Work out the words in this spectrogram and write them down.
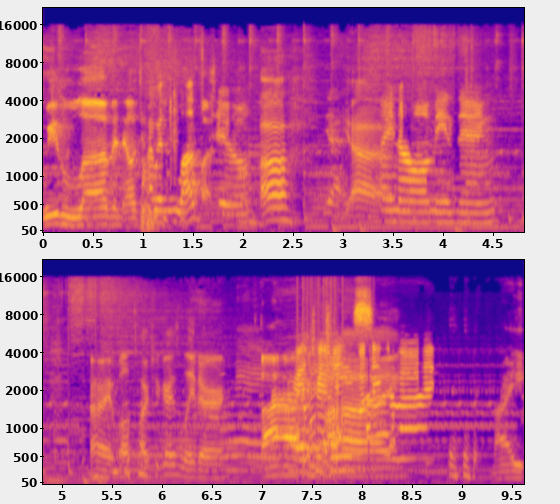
We love an LGBT. I would love to. Oh, yeah. I know, amazing. All right. Well, I'll talk to you guys later. Bye. Bye. Bye. Bye.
